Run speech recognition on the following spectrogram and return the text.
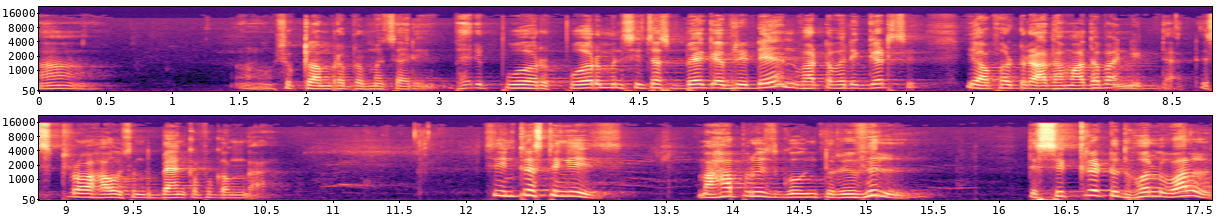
ah, Shuklambar Brahmachari very poor poor mean you just beg every day and whatever he gets you offer to Radha Madhav I need that straw house on the bank of Ganga see interesting is महापुरु is going to reveal the secret to the whole world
